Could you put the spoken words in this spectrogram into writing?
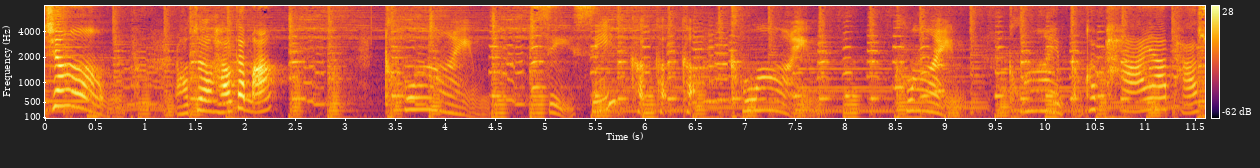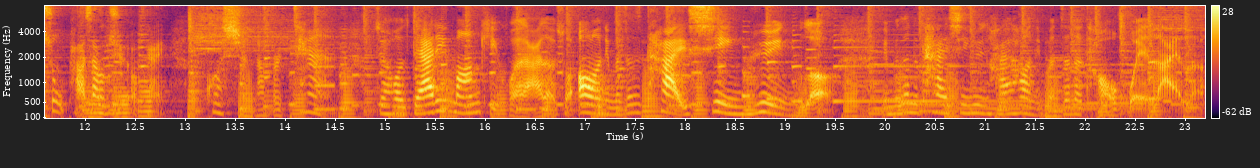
？jump，然后最后还要干嘛？climb，C C 可可可 climb。climb climb，赶快爬呀，爬树爬上去。OK。Question number ten，最后 Daddy Monkey 回来了，说：“哦，你们真是太幸运了，你们真的太幸运，还好你们真的逃回来了。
